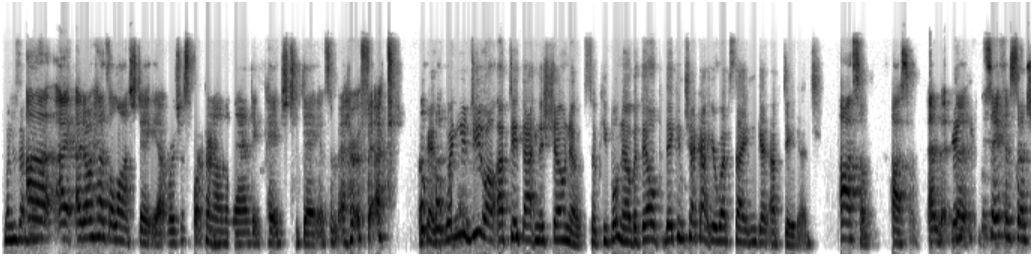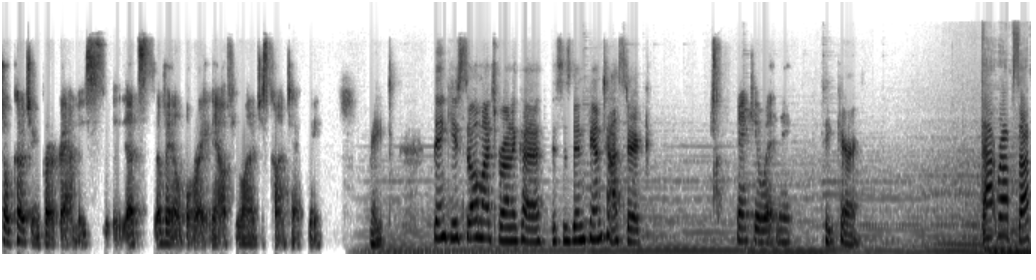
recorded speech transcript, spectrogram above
When is that? Uh, I, I don't have the launch date yet. We're just working okay. on the landing page today, as a matter of fact. okay, when you do, I'll update that in the show notes so people know. But they'll they can check out your website and get updated. Awesome, awesome. And the, the Safe and Sensual Coaching Program is that's available right now. If you want to just contact me. Great. Thank you so much, Veronica. This has been fantastic. Thank you, Whitney. Take care. That wraps up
